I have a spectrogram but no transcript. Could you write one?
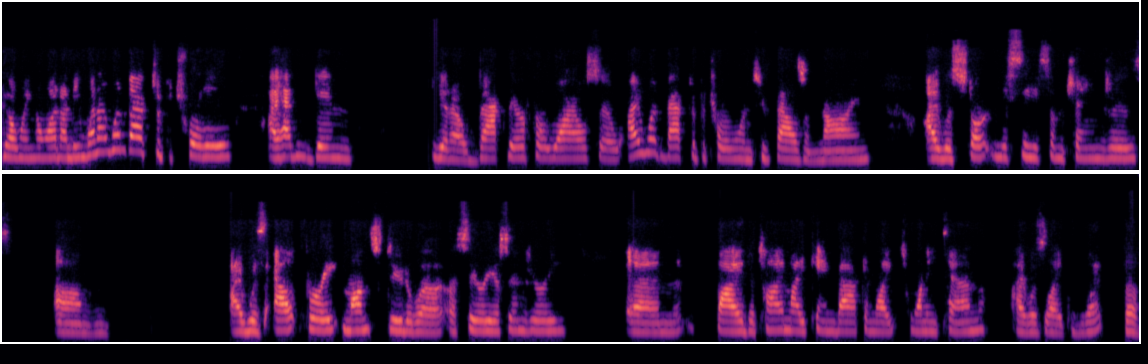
going on. I mean, when I went back to patrol, I hadn't been, you know, back there for a while. So I went back to patrol in 2009. I was starting to see some changes. Um, I was out for eight months due to a, a serious injury. And by the time I came back in like 2010, I was like, what the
